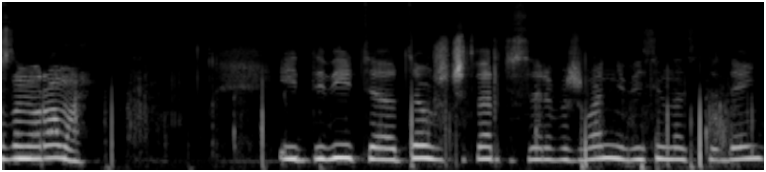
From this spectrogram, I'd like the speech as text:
Вами Рома. І дивіться, це вже четверта серія виживання, 18 день.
